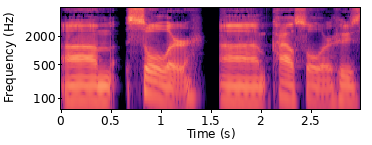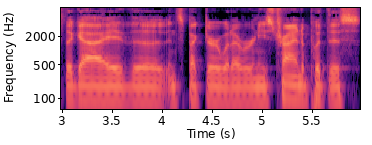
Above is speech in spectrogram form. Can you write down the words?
um, Soller, um, Kyle Soller, who's the guy, the inspector or whatever, and he's trying to put this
